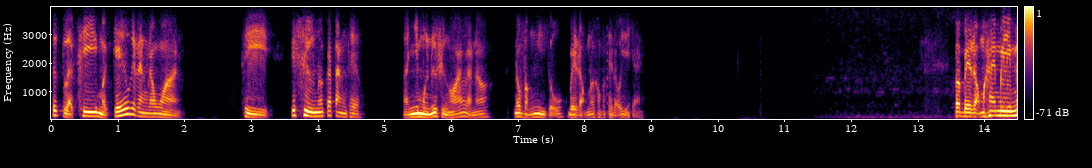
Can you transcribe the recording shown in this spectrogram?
Tức là khi mà kéo cái răng ra ngoài thì cái xương nó có tăng theo. À, nhưng mà nước xương hóa là nó nó vẫn như cũ bề rộng nó không thay đổi gì cả. Và bề rộng 2 mm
